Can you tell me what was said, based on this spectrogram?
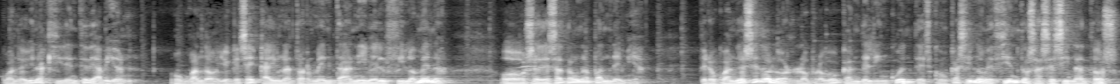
cuando hay un accidente de avión, o cuando, yo que sé, cae una tormenta a nivel filomena, o se desata una pandemia. Pero cuando ese dolor lo provocan delincuentes con casi 900 asesinatos,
